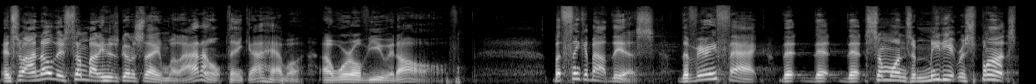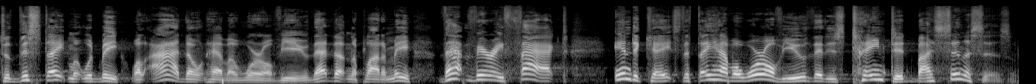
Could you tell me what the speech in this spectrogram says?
And so I know there's somebody who's going to say, well, I don't think I have a, a worldview at all. But think about this. The very fact that, that, that someone's immediate response to this statement would be, well, I don't have a worldview. That doesn't apply to me. That very fact indicates that they have a worldview that is tainted by cynicism.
